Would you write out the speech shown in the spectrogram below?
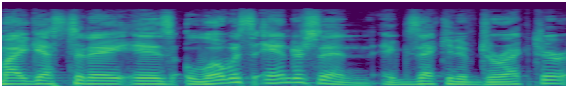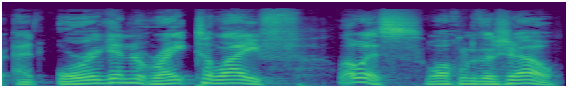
My guest today is Lois Anderson, Executive Director at Oregon Right to Life. Lois, welcome to the show.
